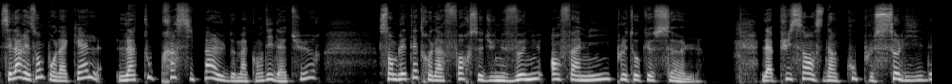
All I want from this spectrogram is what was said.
C'est la raison pour laquelle l'atout principal de ma candidature semblait être la force d'une venue en famille plutôt que seule, la puissance d'un couple solide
